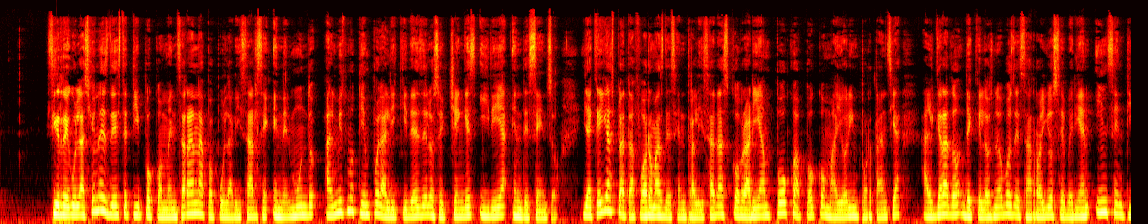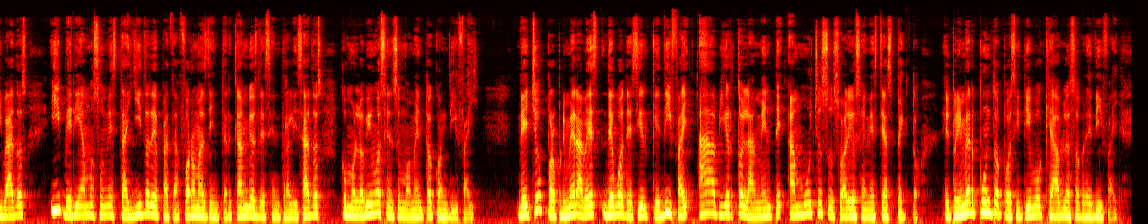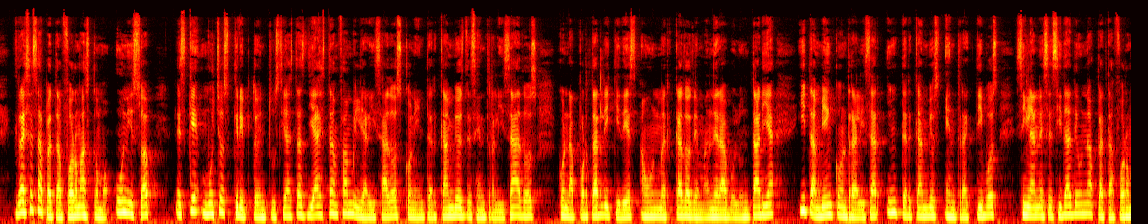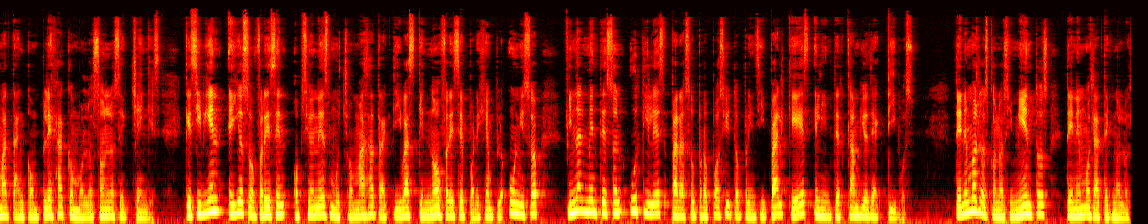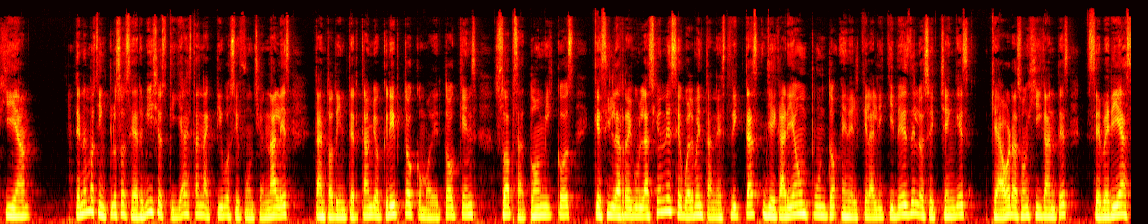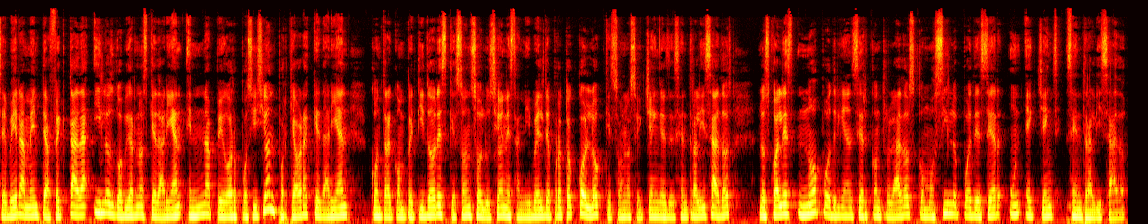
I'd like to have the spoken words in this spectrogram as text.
Si regulaciones de este tipo comenzaran a popularizarse en el mundo, al mismo tiempo la liquidez de los exchanges iría en descenso, y aquellas plataformas descentralizadas cobrarían poco a poco mayor importancia al grado de que los nuevos desarrollos se verían incentivados y veríamos un estallido de plataformas de intercambios descentralizados como lo vimos en su momento con DeFi. De hecho, por primera vez debo decir que DeFi ha abierto la mente a muchos usuarios en este aspecto, el primer punto positivo que hablo sobre DeFi, gracias a plataformas como Uniswap, es que muchos criptoentusiastas ya están familiarizados con intercambios descentralizados, con aportar liquidez a un mercado de manera voluntaria y también con realizar intercambios entre activos sin la necesidad de una plataforma tan compleja como lo son los exchanges, que si bien ellos ofrecen opciones mucho más atractivas que no ofrece por ejemplo Uniswap, finalmente son útiles para su propósito principal que es el intercambio de activos. Tenemos los conocimientos, tenemos la tecnología, tenemos incluso servicios que ya están activos y funcionales, tanto de intercambio cripto como de tokens, swaps atómicos, que si las regulaciones se vuelven tan estrictas, llegaría a un punto en el que la liquidez de los exchanges que ahora son gigantes, se vería severamente afectada y los gobiernos quedarían en una peor posición porque ahora quedarían contra competidores que son soluciones a nivel de protocolo, que son los exchanges descentralizados, los cuales no podrían ser controlados como si lo puede ser un exchange centralizado.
